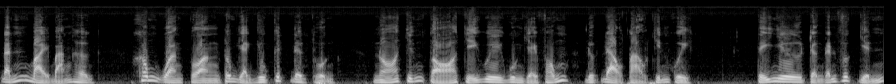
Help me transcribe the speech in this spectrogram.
đánh bài bản hơn, không hoàn toàn trong dạng du kích đơn thuần. Nó chứng tỏ chỉ huy quân giải phóng được đào tạo chính quy. Tỷ như trận đánh Phước Dĩnh,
